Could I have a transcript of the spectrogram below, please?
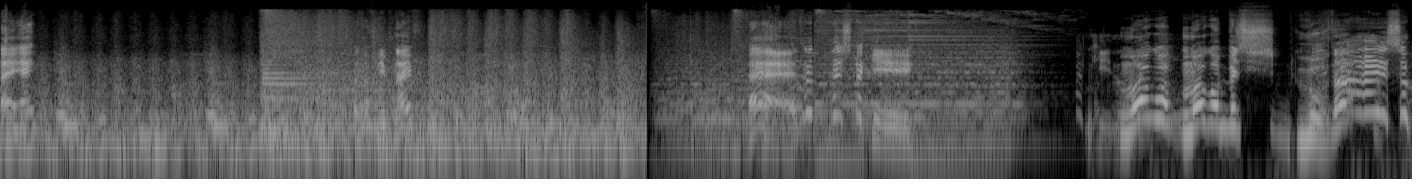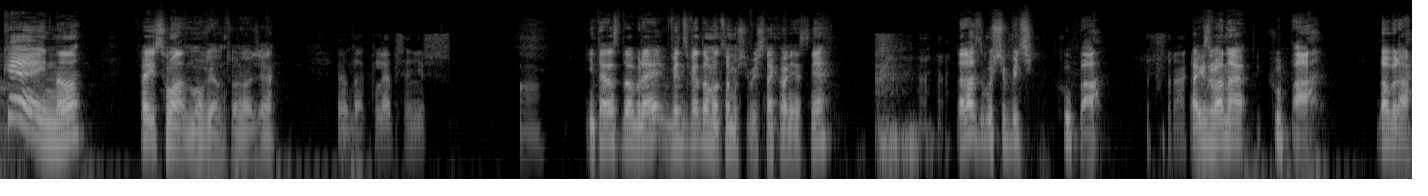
Ej, ej! Co to, flip knife? Eee, to też taki... Taki, no. Mogło, mogło być gówno, ale jest okej, no. Phase one mówią tu ludzie. No tak, lepsze niż... I teraz dobre, więc wiadomo co musi być na koniec, nie? Teraz musi być kupa. Sraka. Tak zwana kupa. Dobra.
